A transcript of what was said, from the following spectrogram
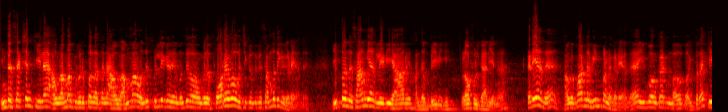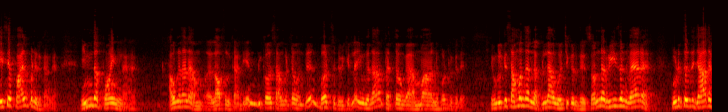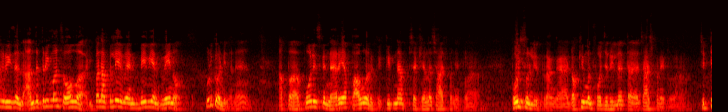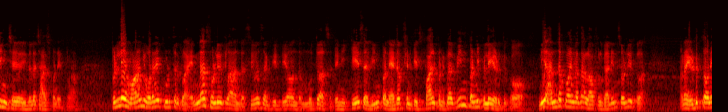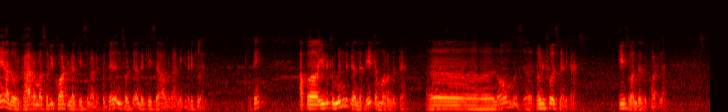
இந்த செக்ஷன் கீழே அவங்க அம்மாவுக்கு விருப்பம் இல்லை தானே அவங்க அம்மா வந்து பிள்ளைகள் வந்து அவங்கள ஃபோரவா வச்சுக்கிறதுக்கு சம்மதிக்க கிடையாது. இப்போ இந்த சாமியார் லேடி யாரு? அந்த பேபிக்கு லாஃபுல் கார்டியனா கிடையாது. அவங்க கோர்ட்ல வின் பண்ண கிடையாது. இப்போ அவங்க இப்பதான் கேஸே ஃபைல் பண்ணியிருக்காங்க இந்த பாயிண்ட்ல அவங்க தானே லாஃபுல் கார்டியன் பிகாஸ் அவங்ககிட்ட வந்து பர்த் சர்டிபிகேட்ல இவங்க தான் பெத்தவங்க அம்மான்னு போட்டிருக்குது. இவங்களுக்கு சம்மந்தம் இல்லை பிள்ளை அவங்க வச்சுக்கிறது. சொன்ன ரீசன் வேற. கொடுத்தது ஜாதக ரீசன் அந்த த்ரீ மந்த்ஸ் ஓவர் இப்ப நான் பிள்ளை எனக்கு பேபி எனக்கு வேணும். கொடுக்க வேண்டியதானே? அப்ப போலீஸ்க்கு நிறைய பவர் இருக்கு. கிட்னாப் செக்ஷன்ல சார்ஜ் பண்ணிருக்கலாம். பொய் சொல்லியிருக்கிறாங்க. டாக்குமெண்ட் ஃபோர்ஜரியில சார்ஜ் பண்ணிருக்கலாம். சிட்டிங் இதுல சார்ஜ் பண்ணிருக்கலாம். பிள்ளைய வாங்கி உடனே கொடுத்துருக்கலாம். என்ன சொல்லிருக்கலாம்? அந்த சிவசக்திட்டையும் அந்த முத்து அரசிட்டையும் நீ கேஸை வின் பண்ண அடாப்ஷன் கேஸ் ஃபைல் பண்ணிக்கலாம். வின் பண்ணி பிள்ளைய எடுத்துக்கோ. நீ அந்த பாயிண்ட்ல தான் லாஃபுல் கார்டின்னு சொல்லியிருக்கலாம். ஆனா எடுத்தோடனே அது ஒரு காரணமா சொல்லி கோர்ட்ல கேஸ் நடக்குதுன்னு சொல்லிட்டு அந்த கேஸை அவனுக்கு அன்னைக்கு எடுக்கல. ஓகே அப்போ இதுக்கு முன்னுக்கு அந்த டேட்டை மறந்துட்டேன். நவம்பர் டுவெண்ட்டி ஃபர்ஸ்ட் நினைக்கிறேன். கேஸ் வந்தது கோர்ட்டில்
